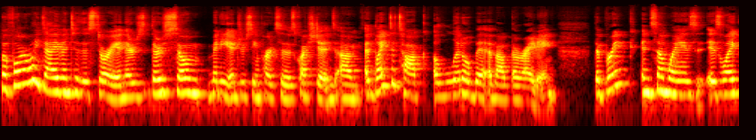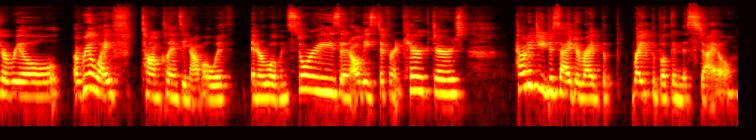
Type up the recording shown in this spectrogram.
Before we dive into the story, and there's there's so many interesting parts to those questions, um, I'd like to talk a little bit about the writing. The Brink, in some ways, is like a real a real life Tom Clancy novel with interwoven stories and all these different characters. How did you decide to write the write the book in this style?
